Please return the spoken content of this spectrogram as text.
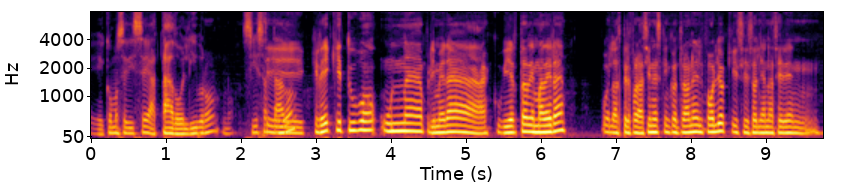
eh, ¿cómo se dice? Atado el libro. ¿no? ¿Sí es atado? Se cree que tuvo una primera cubierta de madera por las perforaciones que encontraron en el folio que se solían hacer en,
